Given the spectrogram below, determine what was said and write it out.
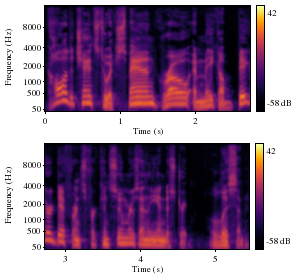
Call it a chance to expand, grow, and make a bigger difference for consumers and the industry. Listen.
